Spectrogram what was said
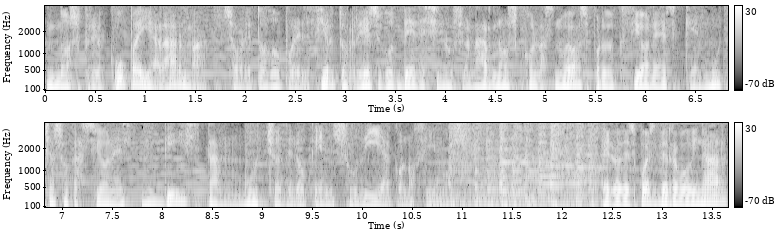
nos preocupa y alarma, sobre todo por el cierto riesgo de desilusionarnos con las nuevas producciones que en muchas ocasiones distan mucho de lo que en su día conocimos. Pero después de rebobinar,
